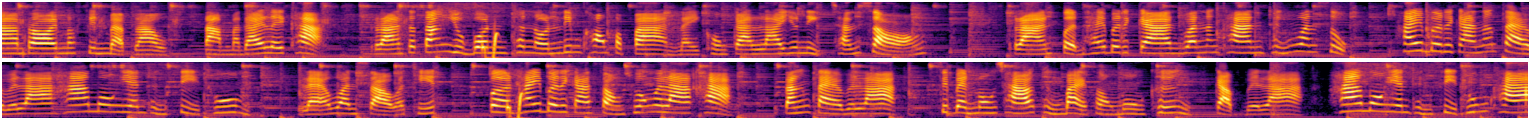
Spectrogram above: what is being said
ตามรอยมาฟินแบบเรา ตามมาได้เลยค่ะ ร้านจะตั้งอยู่บนถนนริมคลองประปา ในโครงการลายูนิคชั้น 2 ร้านเปิดให้บริการวันอังคารถึงวันศุกร์ให้บริการตั้งแต่เวลา 5 โมงเย็นถึง 4 ทุ่ม และวันเสาร์อาทิตย์ เปิดให้บริการ 2 ช่วงเวลาค่ะ ตั้งแต่เวลา 11 โมงเช้าถึงบ่าย 2 โมงครึ่ง กับเวลา 5 โมงเย็นถึง 4 ทุ่มค่ะ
